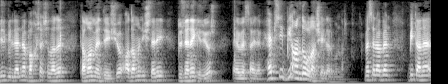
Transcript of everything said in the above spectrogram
Birbirlerine bakış açıları tamamen değişiyor. Adamın işleri düzene giriyor e, vesaire. Hepsi bir anda olan şeyler bunlar. Mesela ben bir tane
